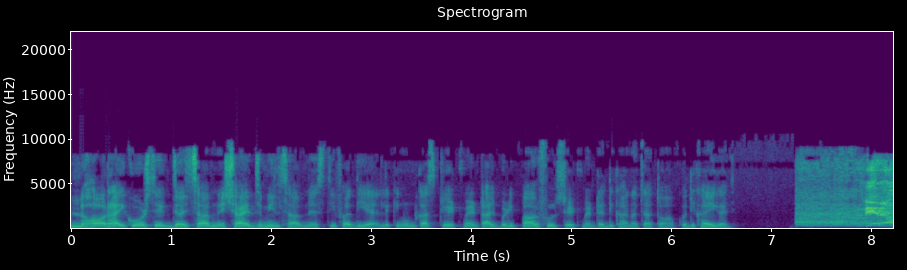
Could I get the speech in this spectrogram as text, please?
लाहौर हाई कोर्ट से एक जज साहब ने, शायद जमील साहब ने इस्तीफ़ा दिया है लेकिन उनका स्टेटमेंट आज बड़ी पावरफुल स्टेटमेंट है, दिखाना चाहता हूँ आपको दिखाएगा जी। मेरा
